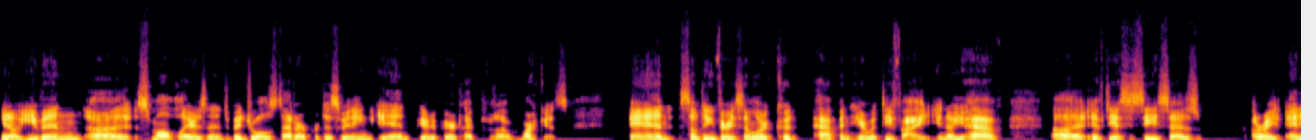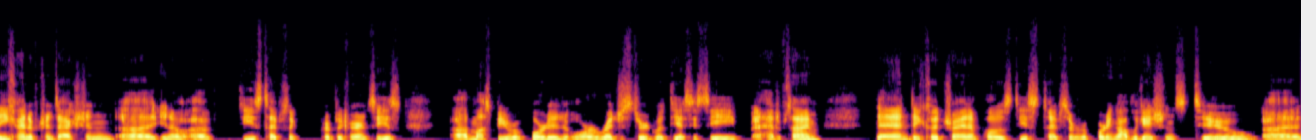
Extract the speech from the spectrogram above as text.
you know, even uh, small players and individuals that are participating in peer-to-peer types of markets. And something very similar could happen here with DeFi. You know, you have uh, if the SEC says, all right, any kind of transaction, uh, you know, of these types of cryptocurrencies uh, must be reported or registered with the SEC ahead of time, then they could try and impose these types of reporting obligations to uh,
